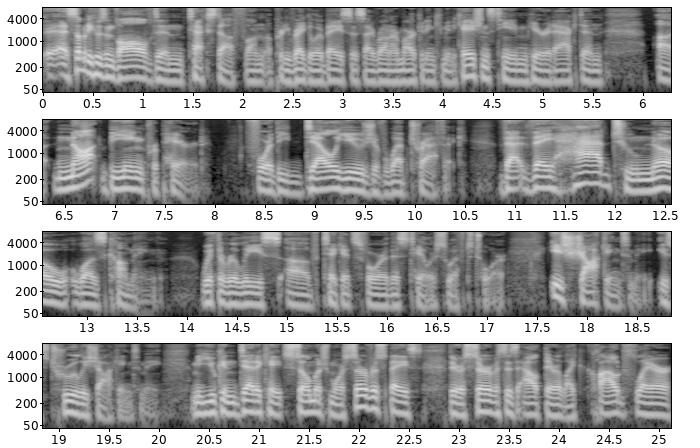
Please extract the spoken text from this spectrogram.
As somebody who's involved in tech stuff on a pretty regular basis, I run our marketing communications team here at Acton. Uh, not being prepared for the deluge of web traffic that they had to know was coming with the release of tickets for this Taylor Swift tour is shocking to me, is truly shocking to me. I mean, you can dedicate so much more server space. There are services out there like Cloudflare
